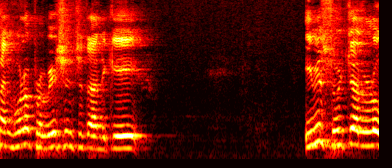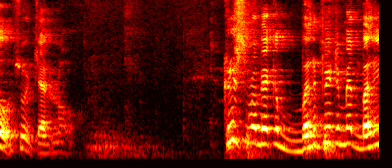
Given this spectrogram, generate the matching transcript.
సంఘంలో ప్రవేశించడానికి ఇవి సూచనలు సూచనలు. క్రీస్తు ప్రభు యొక్క బలిపీఠం మీద బలి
